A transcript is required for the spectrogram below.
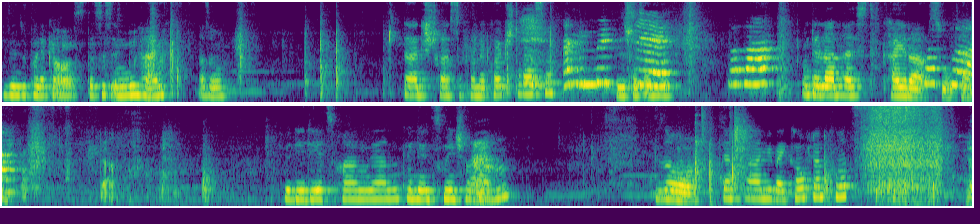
Die sehen super lecker aus. Das ist in Mülheim. Also, da die Straße von der Kolbstraße. Wie sich das. Papa. Und der Laden heißt Kaira Sultan. Da. Für die, die jetzt fragen werden, könnt ihr einen Screenshot machen. So, dann fahren wir bei Kaufland kurz, Ja,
